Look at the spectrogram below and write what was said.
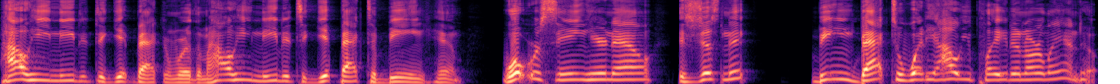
how he needed to get back in rhythm, how he needed to get back to being him. What we're seeing here now is just Nick being back to what he, how he played in Orlando.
